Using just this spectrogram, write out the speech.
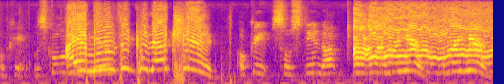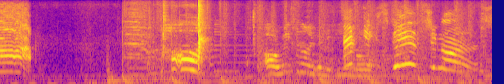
Okay, let's go. I am losing connection. Okay, so stand up. Ah, ah over here. Ah, over here. Oh. Oh, he's really gonna eat. And he's dancing on us.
